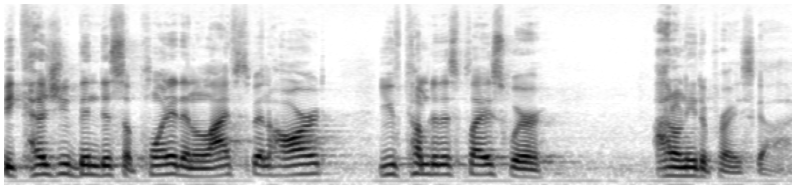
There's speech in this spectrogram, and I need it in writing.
because you've been disappointed and life's been hard, you've come to this place where I don't need to praise God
